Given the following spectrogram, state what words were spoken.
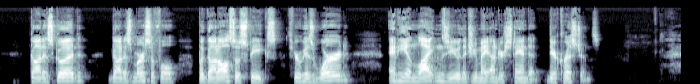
God is good. God is merciful. But God also speaks through his word, and he enlightens you that you may understand it, dear Christians.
